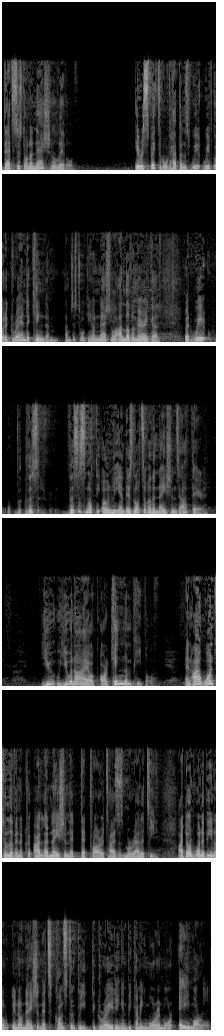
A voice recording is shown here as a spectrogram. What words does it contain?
that's just on a national level. Irrespective of what happens, we, we've got a grander kingdom. I'm just talking on national. I love America, but we're, this, this is not the only end. There's lots of other nations out there. You, you and I are, are kingdom people. And I want to live in a, a nation that, that prioritizes morality. I don't want to be in a, in a nation that's constantly degrading and becoming more and more amoral.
